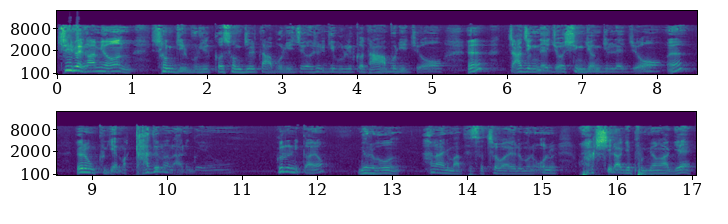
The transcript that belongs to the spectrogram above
집에 가면 성질 부릴 거 성질 다 부리죠. 혈기 부릴 거 다 부리죠. 에? 예? 짜증 내죠. 신경질 내죠. 에? 예? 여러분 그게 막 다 드러나는 거예요. 그러니까요. 여러분 하나님 앞에서 저와 여러분 오늘 확실하게 분명하게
